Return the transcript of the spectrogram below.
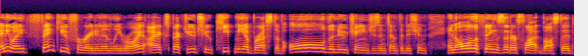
Anyway, thank you for writing in, Leroy. I expect you to keep me abreast of all the new changes in 10th edition and all the things that are flat busted.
